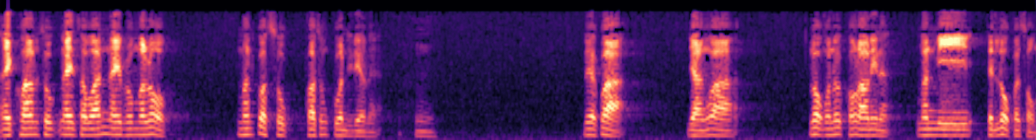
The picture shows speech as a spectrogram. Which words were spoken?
ไอความสุขในสวรรค์ในพรหมโลก มันก็สุขพอสมควรทีเดียวแหละเรียกว่าอย่างว่าโลกมนุษย์ของเรานี่นะมันมีเป็นโลกผสม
